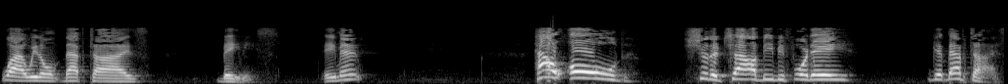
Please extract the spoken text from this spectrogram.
why we don't baptize babies. Amen? How old should a child be before they get baptized?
